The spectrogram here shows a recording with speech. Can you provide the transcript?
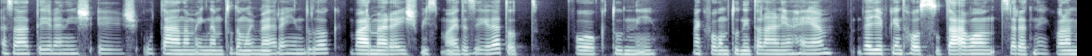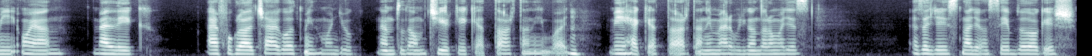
ezen a téren is, és utána még nem tudom, hogy merre indulok. Bármerre is visz majd az élet, ott fogok tudni, meg fogom tudni találni a helyem. De egyébként hosszú távon szeretnék valami olyan mellék elfoglaltságot, mint mondjuk nem tudom, csirkéket tartani, vagy hm. méheket tartani, mert úgy gondolom, hogy ez, ez egyrészt nagyon szép dolog, és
